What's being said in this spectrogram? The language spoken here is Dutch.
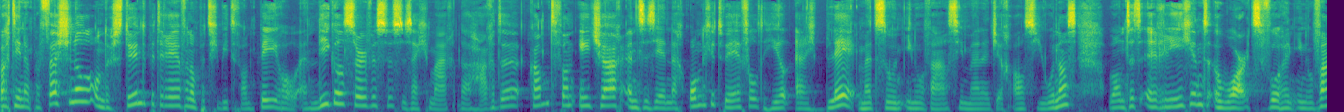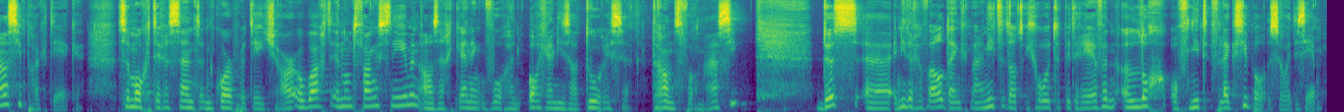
Partena Professional ondersteunt bedrijven op het gebied van payroll en legal services, zeg maar de harde kant van HR. En ze zijn daar ongetwijfeld heel erg blij met zo'n innovatiemanager als Jonas, want het regent awards voor hun innovatiepraktijken. Ze mochten recent een Corporate HR Award in ontvangst nemen als erkenning voor hun organisatorische transformatie. Dus uh, in ieder geval denk maar niet dat grote bedrijven log of niet flexibel zouden zijn.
